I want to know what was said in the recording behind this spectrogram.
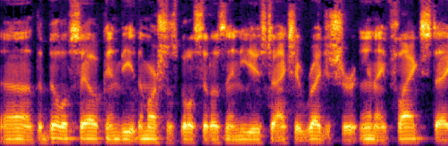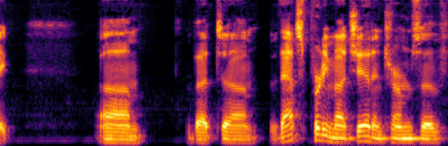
Uh, the bill of sale can be the marshal's bill of sale is then used to actually register in a flag state. Um, but um, that's pretty much it in terms of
